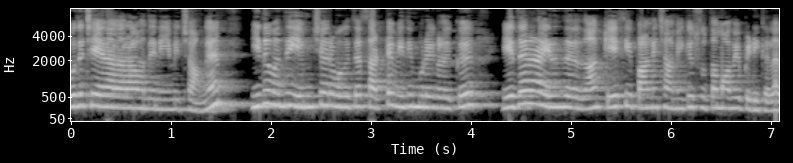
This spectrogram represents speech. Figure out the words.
பொதுச் செயலாளராக வந்து நியமிச்சாங்க. இது வந்து எம்ஜிஆர் வகுத்த சட்ட விதிமுறைகளுக்கு எதிராக இருந்தது தான் கே சி பழனிசாமிக்கு சுத்தமாவே பிடிக்கல.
